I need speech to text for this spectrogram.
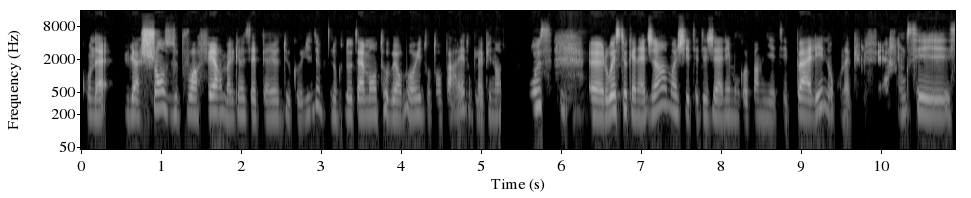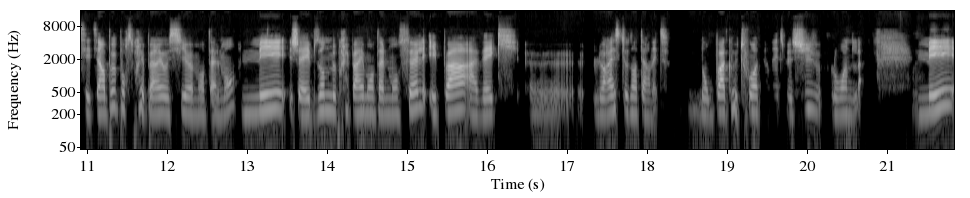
qu'on a eu la chance de pouvoir faire malgré cette période de Covid, donc notamment Tobermory dont on parlait, donc la péninsule Mmh. Euh, l'Ouest canadien. Moi, j'y étais déjà allée, mon copain n'y était pas allé, donc on a pu le faire. Donc c'était un peu pour se préparer aussi euh, mentalement, mais j'avais besoin de me préparer mentalement seule et pas avec euh, le reste d'Internet. Non pas que tout Internet me suive, loin de là. Mais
